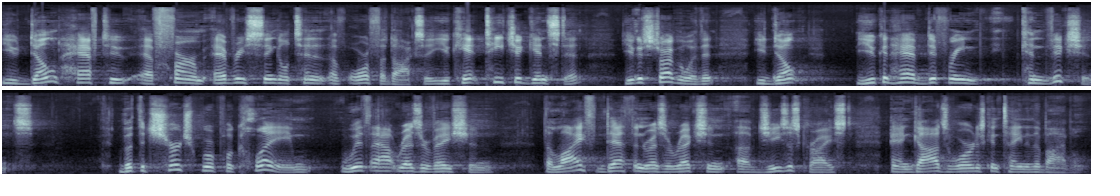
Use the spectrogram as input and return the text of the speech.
you don't have to affirm every single tenet of orthodoxy. You can't teach against it. You can struggle with it. You don't you can have differing convictions. But the church will proclaim without reservation the life, death, and resurrection of Jesus Christ, and God's word is contained in the Bible.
